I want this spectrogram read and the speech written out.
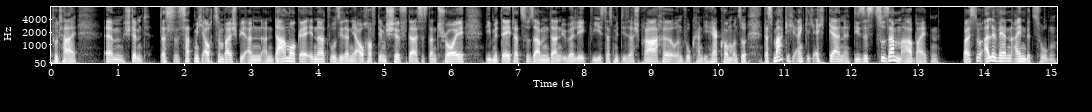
Total. Ähm, stimmt. Das, das hat mich auch zum Beispiel an, an Darmok erinnert, wo sie dann ja auch auf dem Schiff, da ist es dann Troy, die mit Data zusammen dann überlegt, wie ist das mit dieser Sprache und wo kann die herkommen und so. Das mag ich eigentlich echt gerne, dieses Zusammenarbeiten. Weißt du, alle werden einbezogen.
